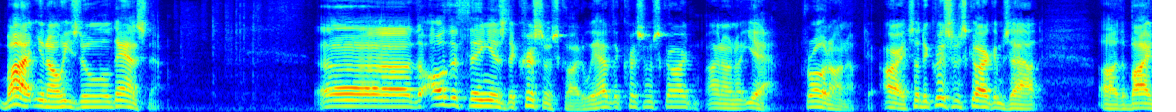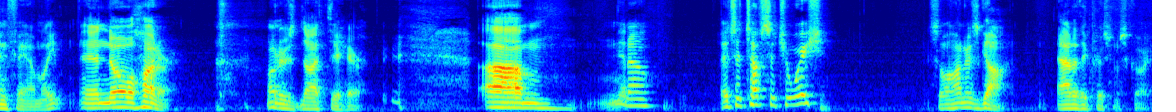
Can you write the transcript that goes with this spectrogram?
but, you know, he's doing a little dance now. Uh, the other thing is the Christmas card. Do we have the Christmas card? I don't know. Yeah, throw it on up there. All right, so the Christmas card comes out, uh, the Biden family, and no Hunter. Hunter's not there. Um, you know, it's a tough situation. So Hunter's gone out of the Christmas card.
